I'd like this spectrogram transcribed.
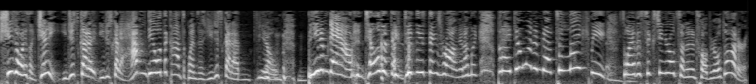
she's always like, Jenny, you just gotta, you just gotta have them deal with the consequences. You just gotta, you know, beat them down and tell them that they did these things wrong. And I'm like, but I don't want them not to like me. So I have a 16 year old son and a 12 year old daughter.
